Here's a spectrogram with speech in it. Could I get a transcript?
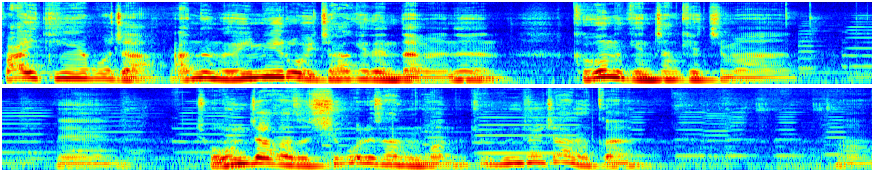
파이팅 해보자 라는 의미로 이제 하게 된다면은 그거는 괜찮겠지만 예. 저 혼자 가서 시골에 사는 건 좀 힘들지 않을까요? 어.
